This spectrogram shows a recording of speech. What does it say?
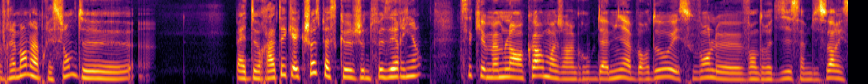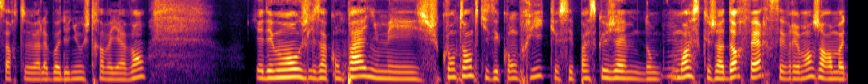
vraiment l'impression de, bah, de rater quelque chose parce que je ne faisais rien. Tu sais que même là encore, moi j'ai un groupe d'amis à Bordeaux et souvent le vendredi et samedi soir, ils sortent à la boîte de nuit où je travaillais avant. Il y a des moments où je les accompagne, mais je suis contente qu'ils aient compris que c'est pas ce que j'aime. Donc Mm. moi, ce que j'adore faire, c'est vraiment genre en mode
